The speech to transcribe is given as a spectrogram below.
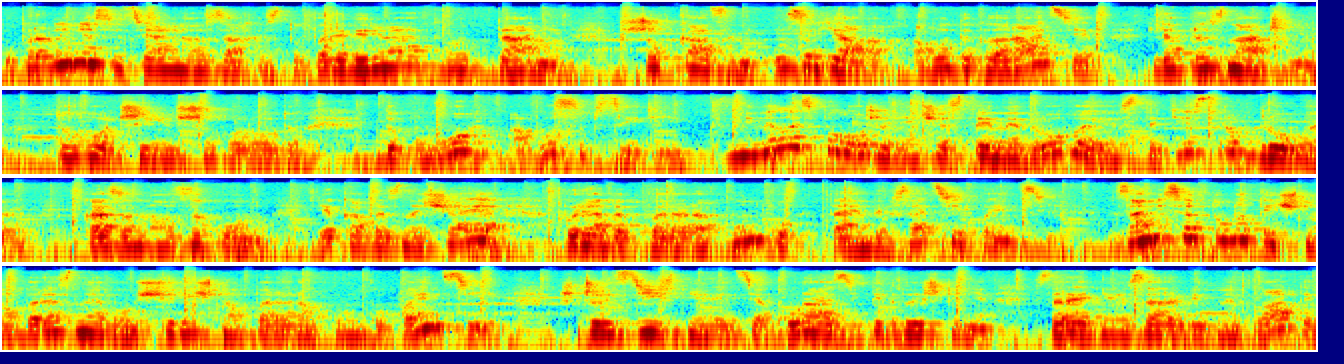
управління соціального захисту перевірятимуть дані, що вказані у заявах або деклараціях для призначення того чи іншого роду допомоги або субсидії. Змінилось положення частини 2 статті 42 вказаного закону, яка визначає порядок перерахунку та індексації пенсій. Замість автоматичного березневого щорічного перерахунку пенсії, що здійснюється у разі підвищення середньої заробітної плати,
